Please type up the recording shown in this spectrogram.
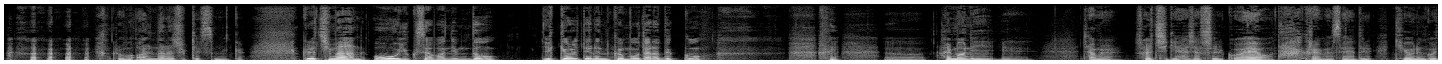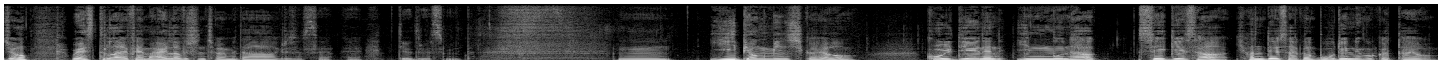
그러면 얼마나 좋겠습니까? 그렇지만 5564번님도 6개월 때는 그거 못 알아듣고 어, 할머니 예, 잠을 설치게 하셨을 거예요. 다 그러면서 애들 키우는 거죠. 웨스트 라이프의 My Love 신청합니다. 그러셨어요. 예, 띄워드렸습니다. 음, 이병민 씨가요. 골디에는 인문학, 세계사, 현대사가 모두 있는 것 같아요.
